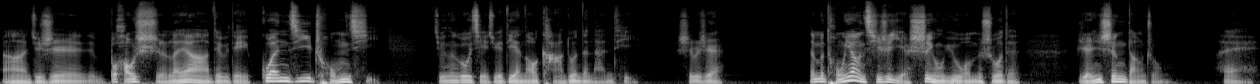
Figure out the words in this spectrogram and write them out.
啊，就是不好使了呀，对不对？关机重启就能够解决电脑卡顿的难题，是不是？那么同样，其实也适用于我们说的人生当中，哎，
